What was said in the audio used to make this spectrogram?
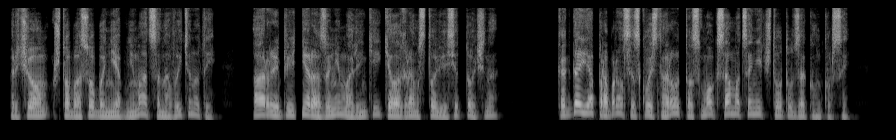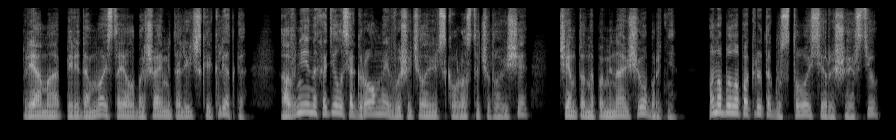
причем, чтобы особо не обниматься на вытянутый. А рыб ведь ни разу не маленький, килограмм сто весит точно. Когда я пробрался сквозь народ, то смог сам оценить, что тут за конкурсы. Прямо передо мной стояла большая металлическая клетка, а в ней находилось огромное, выше человеческого роста чудовище, чем-то напоминающее оборотня. Оно было покрыто густой серой шерстью,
